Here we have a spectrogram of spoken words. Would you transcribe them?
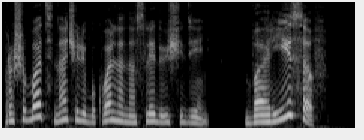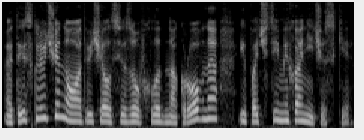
Прошибать начали буквально на следующий день. «Борисов?» «Это исключено», — отвечал Сизов хладнокровно и почти механически.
